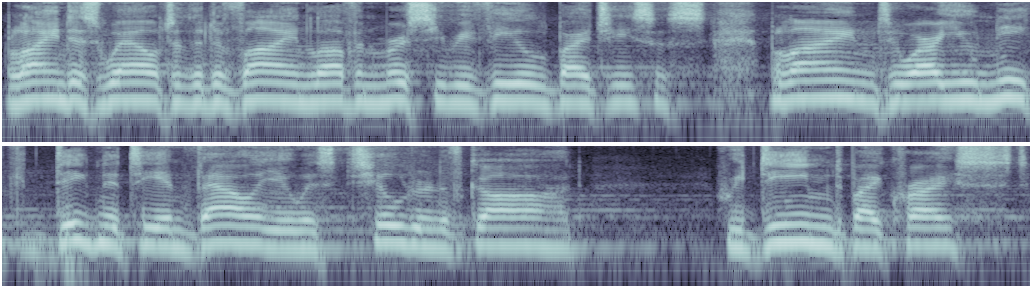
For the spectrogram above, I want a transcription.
Blind as well to the divine love and mercy revealed by Jesus. Blind to our unique dignity and value as children of God, redeemed by Christ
